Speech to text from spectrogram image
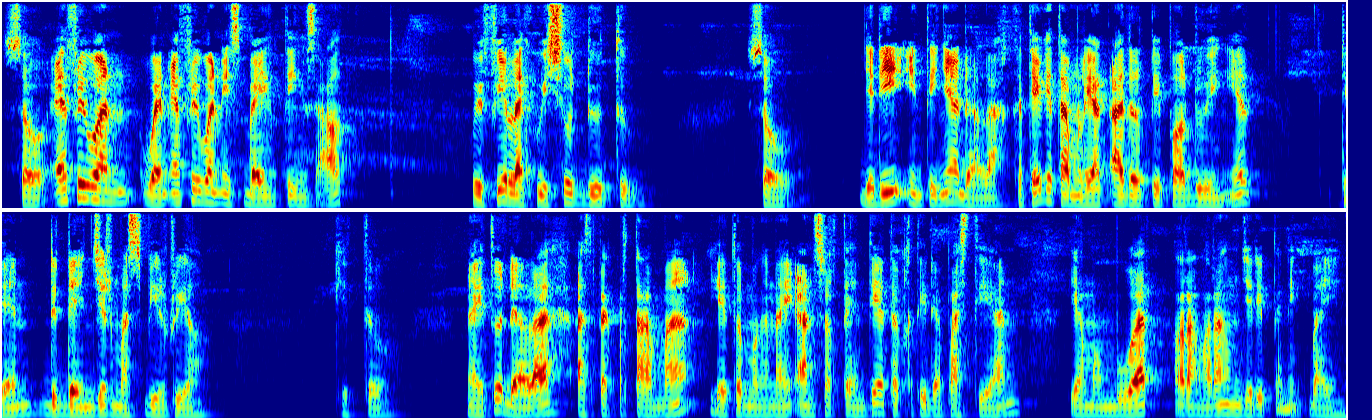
So everyone, when everyone is buying things out, we feel like we should do too. So jadi intinya adalah ketika kita melihat other people doing it, then the danger must be real. Gitu. Nah itu adalah aspek pertama yaitu mengenai uncertainty atau ketidakpastian yang membuat orang-orang menjadi panic buying.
